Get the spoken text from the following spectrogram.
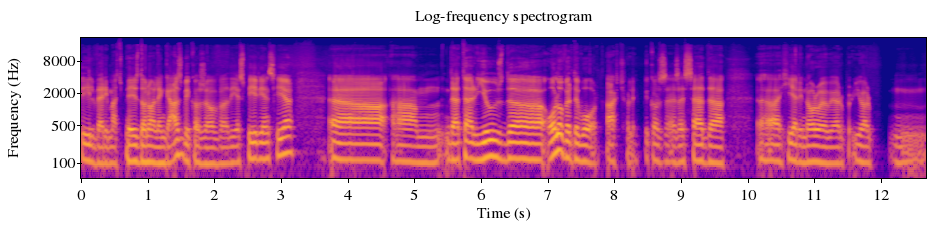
still very much based on oil and gas because of uh, the experience here. Uh, um, that are used uh, all over the world, actually, because as I said, uh, here in Norway, we are, you are um,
